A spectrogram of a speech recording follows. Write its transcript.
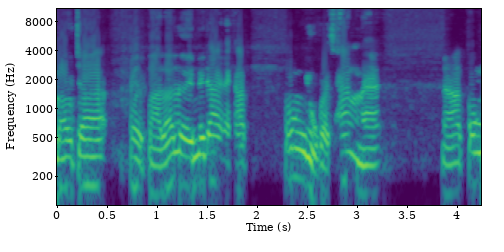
เราจะปล่อยป่าละเลยไม่ได้นะครับ ต้องอยู่กับช่างนะนะต้อง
